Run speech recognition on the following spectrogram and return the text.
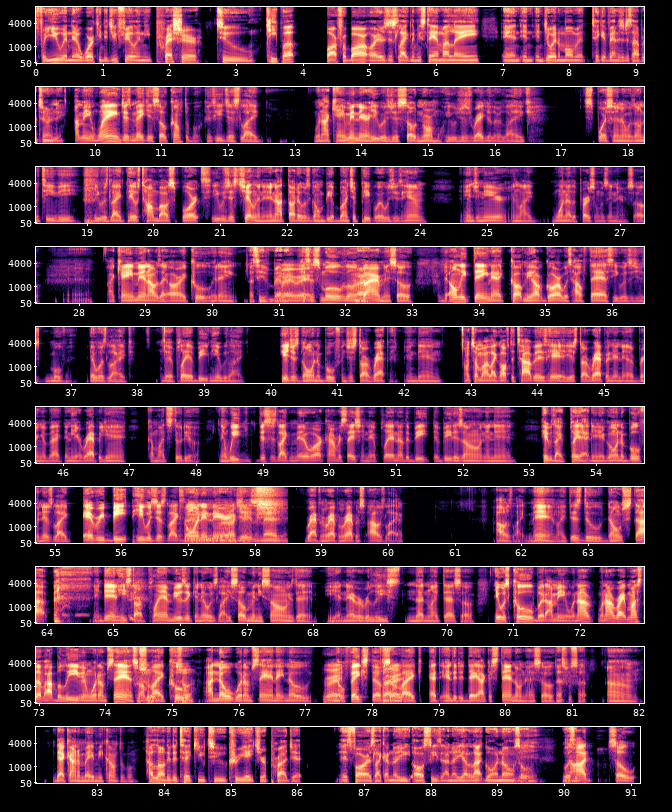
for you in there working, did you feel any pressure to keep up bar for bar, or it was just like, let me stay in my lane and, and enjoy the moment, take advantage of this opportunity? I mean, Wayne just make it so comfortable because he just like when I came in there, he was just so normal. He was just regular. Like SportsCenter was on the TV. He was like they was talking about sports. He was just chilling, and then I thought it was gonna be a bunch of people. It was just him, engineer, and like one other person was in there. So Yeah. I came in. I was like, all right, cool. It ain't. That's even better. Right, right. It's a smooth little Right. environment. So the only thing that caught me off guard was how fast he was just moving. It was like they'd play a beat and he'd be like, he'd just go in the booth and just start rapping. And then I'm talking about like off the top of his head, he'd start rapping and they'll bring it back. Then he'd rap again, come out the studio. And we, this is like middle of our conversation. They'll play another beat, the beat is on, and then he was like, play that. Then he'd go in the booth and it was like every beat, he was just like going in there I and can't just imagine. rapping, rapping, rapping. So I was like, I was like, man, like this dude don't stop. and then he started playing music, and it was like so many songs that he had never released, nothing like that. So it was cool. But I mean, when I when I write my stuff, I believe in what I'm saying. So For I'm sure, like, cool. sure. I know what I'm saying. Ain't no Right. no fake stuff. So like at the end of the day, I could stand on that. So That's what's up. um, that kind of made me comfortable. How long did it take you to create your project? As far as like, I know you all season. I know you got a lot going on. So Yeah. was no, it? I so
